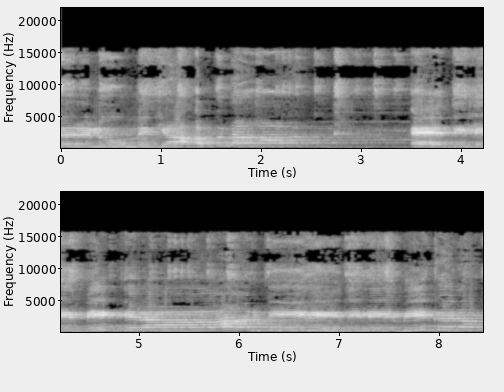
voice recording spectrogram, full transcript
कर लूँ मैं क्या अपना हाथ? ए दिले बेकरार, मेरे दिले बेकरार,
